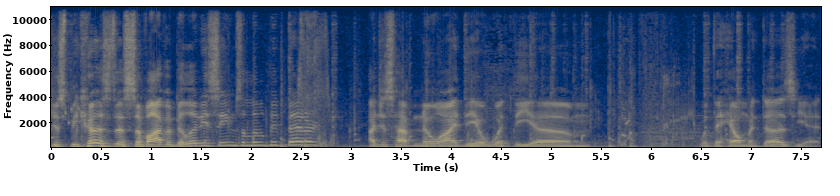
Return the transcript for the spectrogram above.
just because the survivability seems a little bit better. I just have no idea what the um, what the helmet does yet.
